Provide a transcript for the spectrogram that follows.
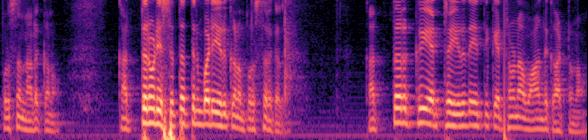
புருஷன் நடக்கணும். கத்தருடைய சித்தத்தின்படி இருக்கணும் புருஷர்கள். கத்தருக்கு ஏற்ற இருதயத்துக்கு ஏற்றவனா வாழ்ந்து காட்டணும்.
